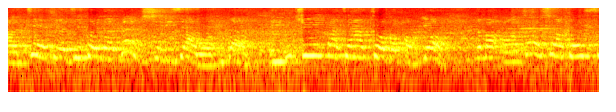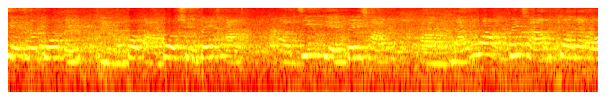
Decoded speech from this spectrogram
啊，借这个机会呢，认识一下我们的邻居，大家做个朋友。那么，啊，再次要多谢这个多媒体能够把过去非常啊经典、非常啊难忘、非常漂亮的。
